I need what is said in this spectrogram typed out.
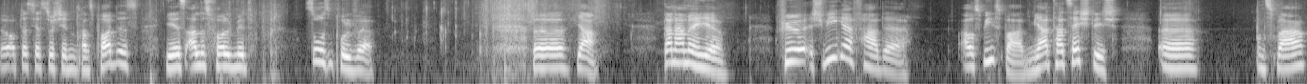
Äh, ob das jetzt durch den Transport ist, hier ist alles voll mit Soßenpulver. Äh, ja, dann haben wir hier für Schwiegervater aus Wiesbaden. Ja, tatsächlich. Äh, und zwar,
